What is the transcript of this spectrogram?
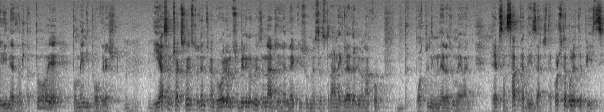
ili ne znam šta, to je po meni pogrešno. Mm -hmm. I ja sam čak svojim studentima govorio, oni su bili vrlo iznenađeni, neki su me sa strane gledali onako potpunim nerazumevanjem. Rekao sam, sad kad izađete, ako ćete da budete pisci,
